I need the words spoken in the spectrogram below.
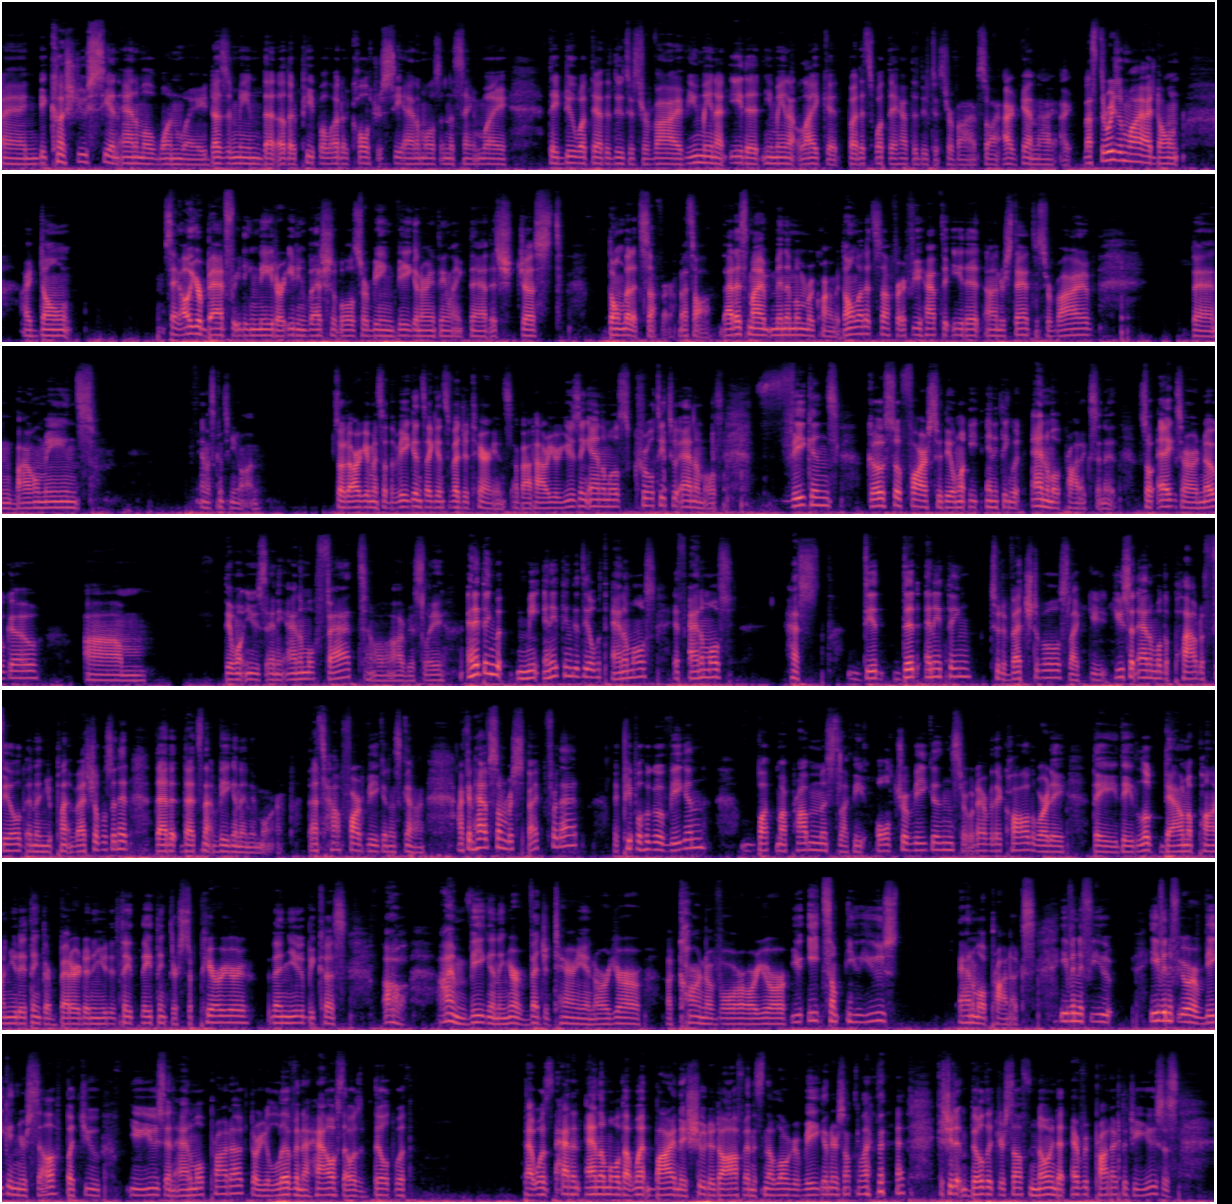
and because you see an animal one way, doesn't mean that other people, other cultures see animals in the same way they do what they have to do to survive. You may not eat it, you may not like it, but it's what they have to do to survive. So I, again, I, I that's the reason why I don't I don't say oh you're bad for eating meat or eating vegetables or being vegan or anything like that. It's just don't let it suffer. That's all. That is my minimum requirement. Don't let it suffer. If you have to eat it, I understand to survive, then by all means, and let's continue on. So the arguments of the vegans against vegetarians about how you're using animals, cruelty to animals. Vegans go so far as to they won't eat anything with animal products in it. So eggs are a no-go. Um, they won't use any animal fat. Obviously, anything with meat, anything to deal with animals. If animals has did did anything to the vegetables, like you use an animal to plow the field and then you plant vegetables in it, that that's not vegan anymore. That's how far vegan has gone. I can have some respect for that, like people who go vegan, but my problem is like the ultra vegans or whatever they're called, where they they they look down upon you. They think they're better than you. They think they think they're superior than you because, oh, I'm vegan and you're a vegetarian or you're a carnivore or you're you eat some you use animal products even if you even if you're a vegan yourself but you you use an animal product or you live in a house that was built with that was had an animal that went by and they shoot it off and it's no longer vegan or something like that because you didn't build it yourself knowing that every product that you use is,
